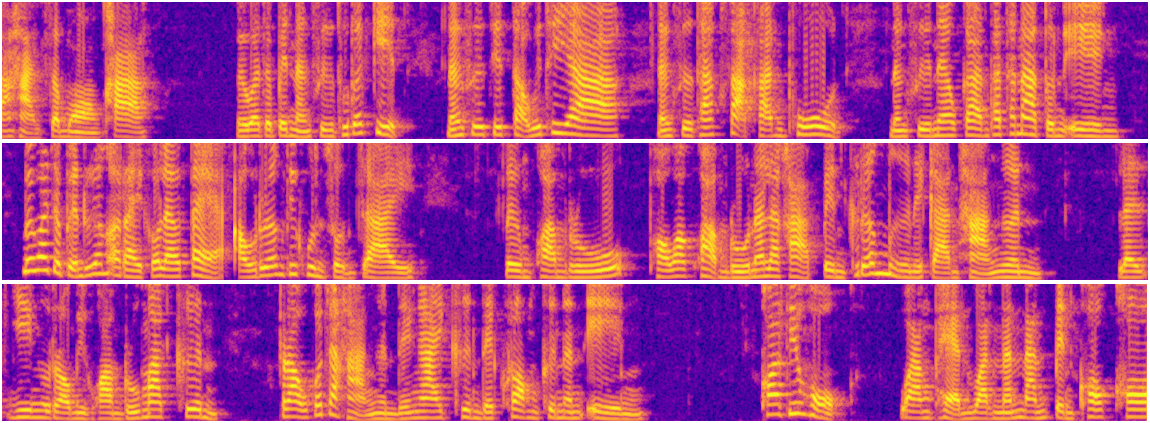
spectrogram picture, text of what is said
อาหารสมองค่ะ ไม่ว่าจะเป็นหนังสือธุรกิจ หนังสือจิตวิทยา หนังสือทักษะการพูด หนังสือแนวการพัฒนาตนเอง ไม่ว่าจะเป็นเรื่องอะไรก็แล้วแต่เอาเรื่องที่คุณสนใจ เติมความรู้ เพราะว่าความรู้นั่นแหละค่ะเป็นเครื่องมือในการหาเงิน และยิ่งเรามีความรู้มากขึ้น เราก็จะหาเงินได้ง่ายขึ้นได้คล่องขึ้นนั่นเอง ข้อที่ 6 วางแผนวันนั้นๆ เป็นข้อข้อ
